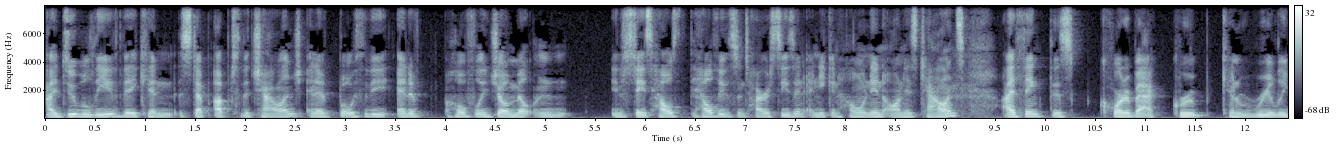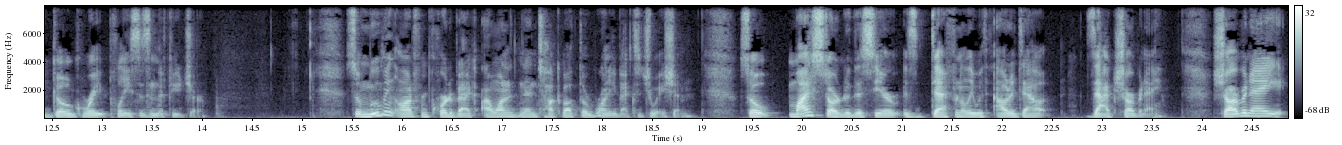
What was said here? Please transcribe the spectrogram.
I do believe they can step up to the challenge, and if both of the and if hopefully Joe Milton you know, stays health, healthy this entire season and he can hone in on his talents, I think this quarterback group can really go great places in the future. So moving on from quarterback, I wanted to then talk about the running back situation. So my starter this year is definitely without a doubt Zach Charbonnet. Charbonnet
